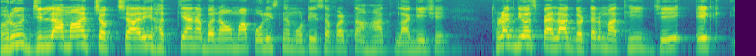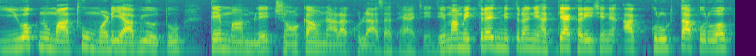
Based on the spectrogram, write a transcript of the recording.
ભરૂચ જિલ્લામાં ચકચારી હત્યાના બનાવમાં પોલીસને મોટી સફળતા હાથ લાગી છે. થોડાક દિવસ પહેલાં ગટરમાંથી જે એક યુવકનું માથું મળી આવ્યું હતું, તે મામલે ચોંકાવનારા ખુલાસા થયા છે. જેમાં મિત્રે જ મિત્રની હત્યા કરી છે અને આ ક્રૂરતાપૂર્વક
